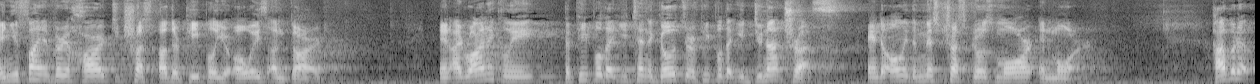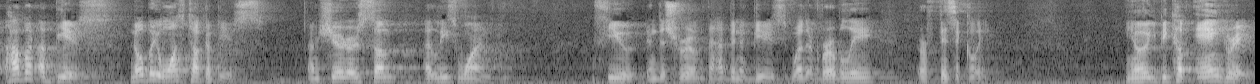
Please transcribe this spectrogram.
And you find it very hard to trust other people, you're always on guard. And ironically, the people that you tend to go to are people that you do not trust, and only the mistrust grows more and more. How about, how about abuse? Nobody wants to talk abuse. I'm sure there's some, at least one, few in this room that have been abused, whether verbally or physically. You know, you become angry.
